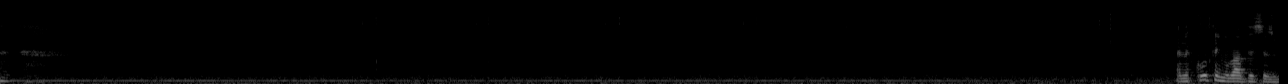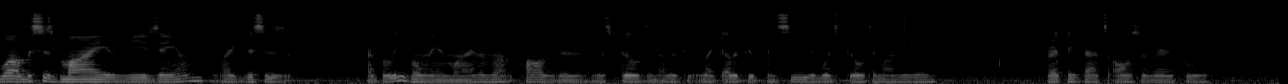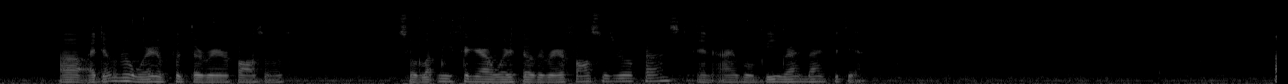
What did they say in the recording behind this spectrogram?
And the cool thing about this as well, this is my museum. Like this is, I believe, only in mine. I'm not positive. This built in other people, like other people can see what's built in my museum. But I think that's also very cool. Uh, I don't know where to put the rare fossils. So let me figure out where to throw the rare fossils real fast, and I will be right back with you.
